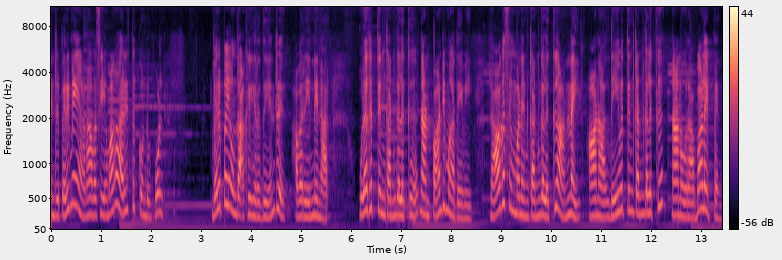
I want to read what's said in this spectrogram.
என்று பெருமையை அனாவசியமாக அரித்து கொண்டு போல் வெறுப்பை உண்டாக்குகிறது என்று அவர் எண்ணினார். உலகத்தின் கண்களுக்கு நான் பாண்டிமாதேவி ராகசிம்மனின் கண்களுக்கு அன்னை ஆனால் தெய்வத்தின் கண்களுக்கு நான் ஒரு அபாலை பெண்.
